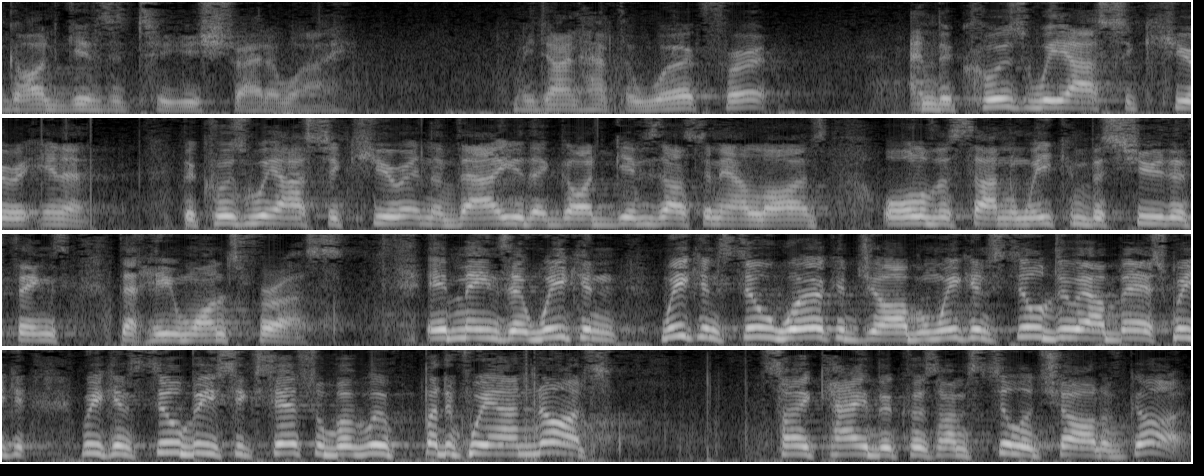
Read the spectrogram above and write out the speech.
God gives it to you straight away. We don't have to work for it. And because we are secure in it, because we are secure in the value that God gives us in our lives, all of a sudden we can pursue the things that He wants for us. It means that we can, we can still work a job and we can still do our best. We can, we can still be successful, but, but if we are not, it's okay because I'm still a child of God.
